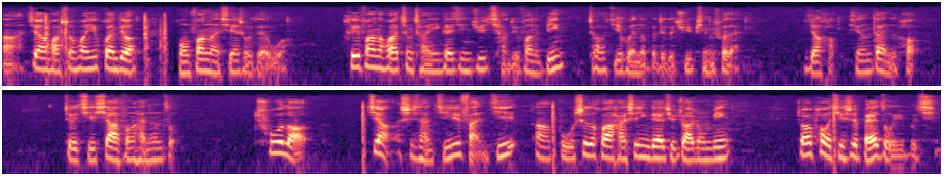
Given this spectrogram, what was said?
啊，这样的话双方一换掉，红方呢先手在握，黑方的话正常应该进车抢对方的兵，找机会呢把这个车平出来，比较好，形成担子炮，这个棋下风还能走，出老。将是想急于反击啊，补士的话还是应该去抓中兵，抓炮其实白走一步棋，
